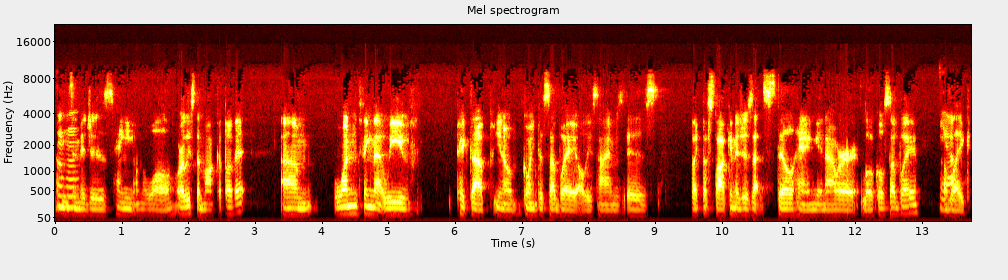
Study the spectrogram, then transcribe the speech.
these Mhm. images hanging on the wall, or at least a mock-up of it. Um, one thing that we've picked up, you know, going to Subway all these times is like the stock images that still hang in our local Subway Yeah. of like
